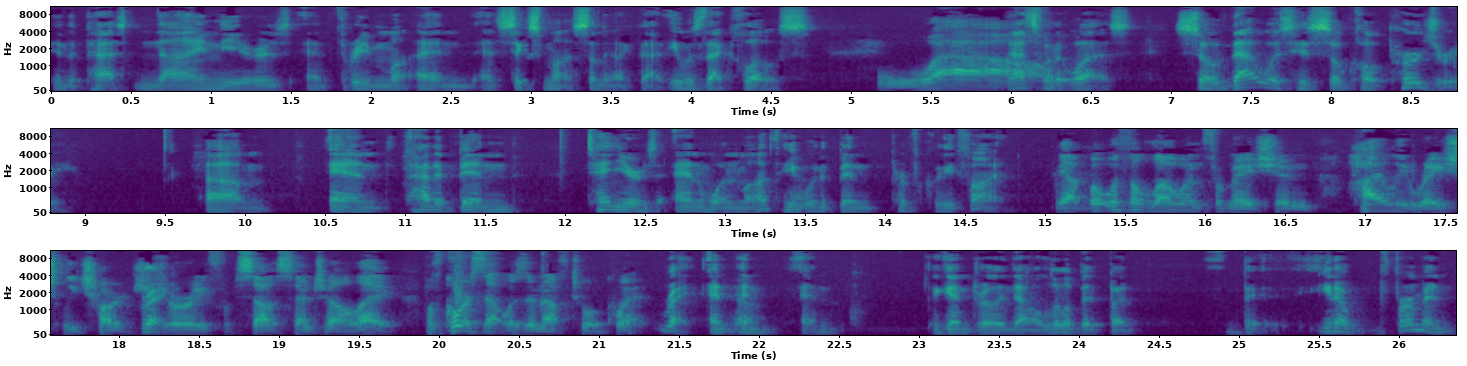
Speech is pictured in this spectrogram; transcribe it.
in the past nine years and three months and, and six months, something like that. It was that close. Wow. That's what it was. So that was his so-called perjury. Um, and had it been ten years and one month, he would have been perfectly fine. Yeah, but with a low information, highly racially charged Right. jury from South Central LA, of course that was enough to acquit. Right, and and and again, drilling down a little bit, but the, you know, Fuhrman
